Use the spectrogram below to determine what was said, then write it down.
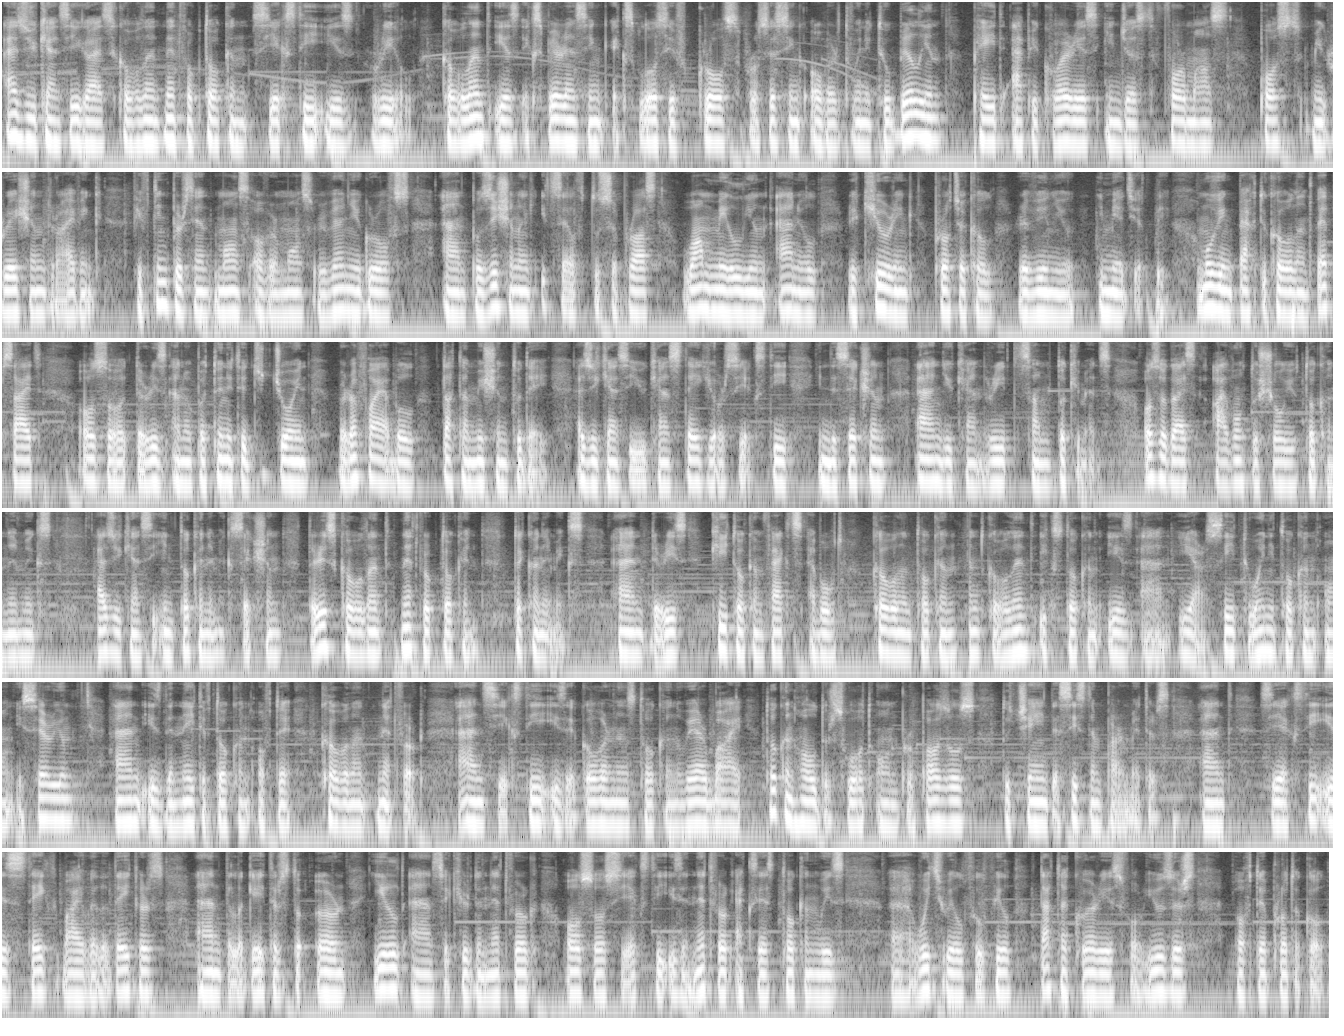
As you can see guys, Covalent Network Token CXT is real. Covalent is experiencing explosive growth processing over 22 billion paid API queries in just 4 months post-migration driving 15% month-over-month revenue growth and positioning itself to surpass 1 million annual recurring protocol revenue immediately. Moving back to Covalent website, also there is an opportunity to join verifiable data mission today. As you can see, you can stake your CXT in the section and you can read some documents. Also guys, I want to show you tokenomics as you can see in tokenomics section, there is Covalent network token tokenomics and there is key token facts about Covalent token and Covalent X token is an ERC20 token on Ethereum and is the native token of the Covalent network. And CXT is a governance token whereby token holders vote on proposals to change the system parameters. And CXT is staked by validators and delegators to earn yield and secure the network. Also CXT is a network access token with uh, which will fulfill data queries for users of the protocol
